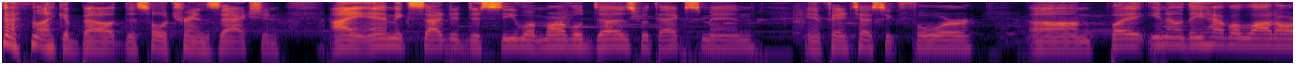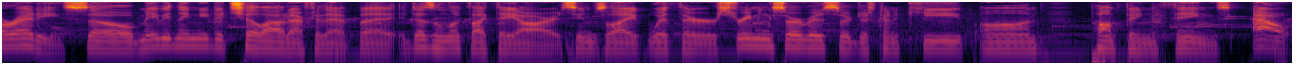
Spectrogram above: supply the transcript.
like about this whole transaction. I am excited to see what Marvel does with X-Men and Fantastic Four. Um, but you know, they have a lot already, so maybe they need to chill out after that, but it doesn't look like they are. It seems like with their streaming service, they're just gonna keep on pumping things out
